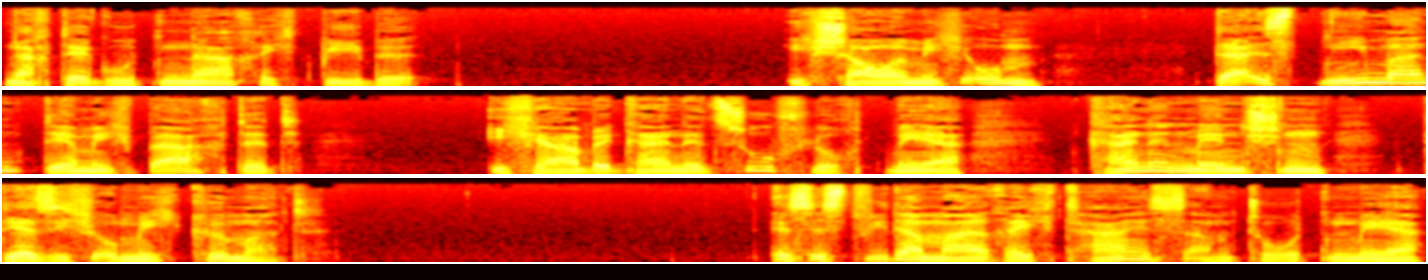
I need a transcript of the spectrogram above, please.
nach der guten Nachricht Bibel. Ich schaue mich um. Da ist niemand, der mich beachtet. Ich habe keine Zuflucht mehr, keinen Menschen, der sich um mich kümmert. Es ist wieder mal recht heiß am Toten Meer.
